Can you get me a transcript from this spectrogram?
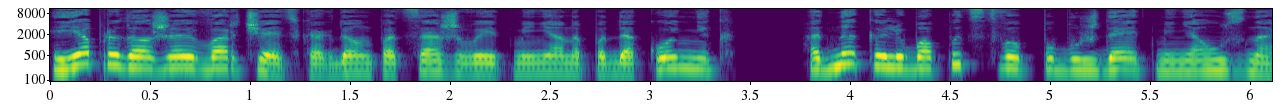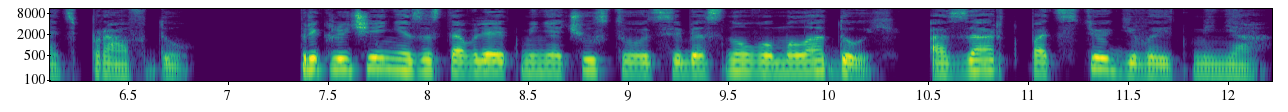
Я продолжаю ворчать, когда он подсаживает меня на подоконник, однако любопытство побуждает меня узнать правду. Приключение заставляет меня чувствовать себя снова молодой, азарт подстегивает меня.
